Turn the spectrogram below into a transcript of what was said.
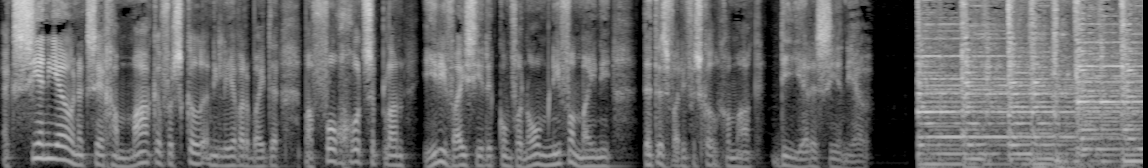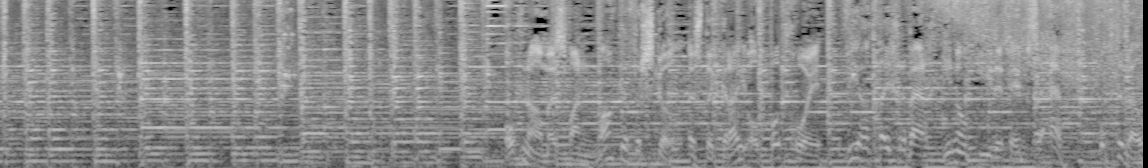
Ek seën jou en ek sê gaan maak 'n verskil in die lewe buite, maar volg God se plan. Hierdie wyshede kom van hom, nie van my nie. Dit is wat die verskil gemaak. Die Here seën jou. 'n Verskil is te kry op Potgooi via Tigerberg 104 FM se app of te wel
